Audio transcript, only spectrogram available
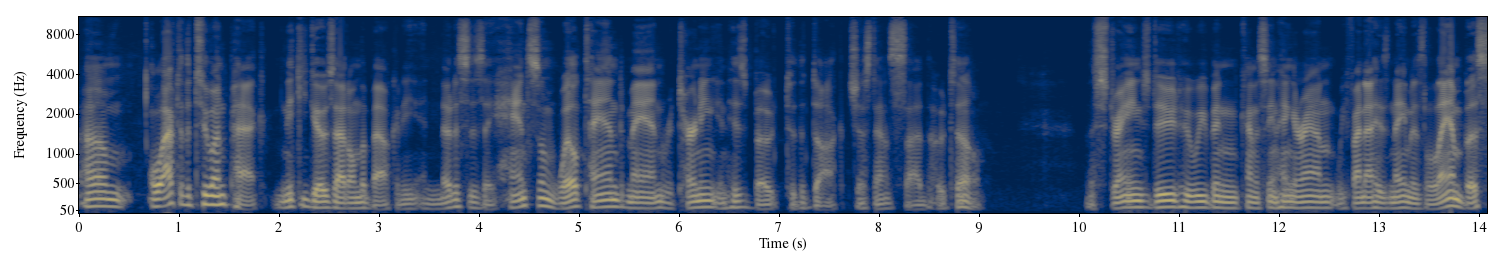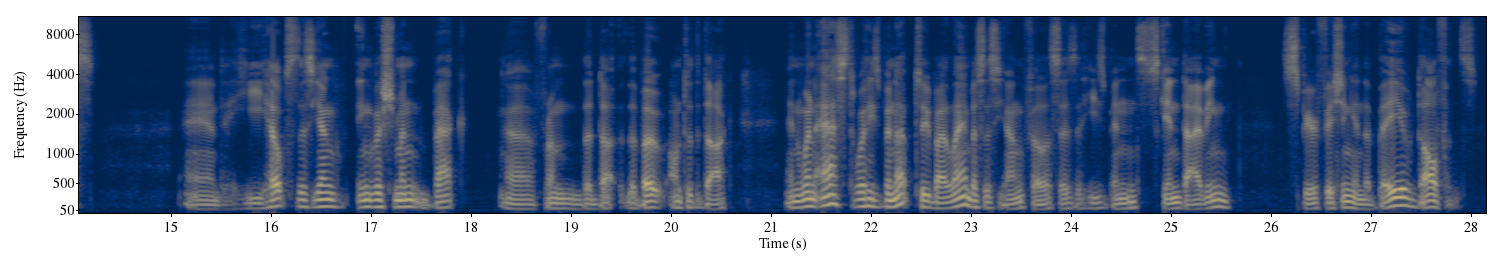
Um, well, after the two unpack, Nikki goes out on the balcony and notices a handsome, well tanned man returning in his boat to the dock just outside the hotel. The strange dude who we've been kind of seeing hanging around, we find out his name is Lambis, and he helps this young Englishman back uh, from the do- the boat onto the dock. And when asked what he's been up to by Lambis, this young fella says that he's been skin diving, spearfishing in the Bay of Dolphins.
